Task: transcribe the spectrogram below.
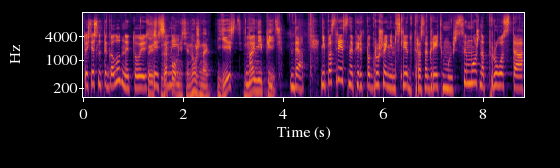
То есть, если ты голодный, то... То есть, сильнее... запомните, нужно есть, но, но не пить. пить. Да. Непосредственно перед погружением следует разогреть мышцы. Можно просто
